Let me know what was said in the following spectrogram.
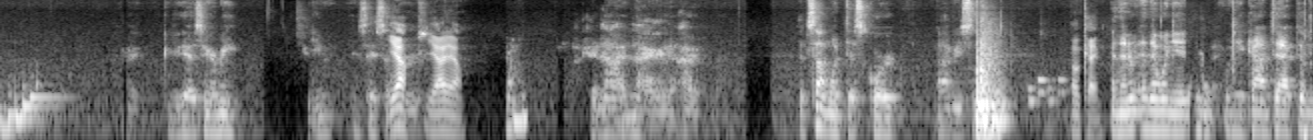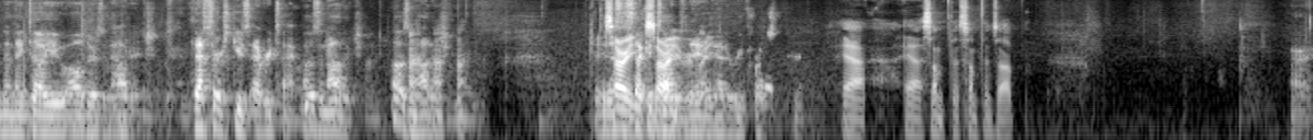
All right, could you guys hear me? Can you, you say something, Yeah, Bruce? yeah, yeah. Okay, now, now I hear you. All right. It's something with Discord, obviously. Okay. And then and then when you when you contact them, then they tell you, oh, there's an outage. That's their excuse every time. Oh, was an outage. Oh, was an outage. Okay. that's Sorry, second sorry, time today I everybody. had to refresh. Yeah, yeah. Something something's up. All right.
